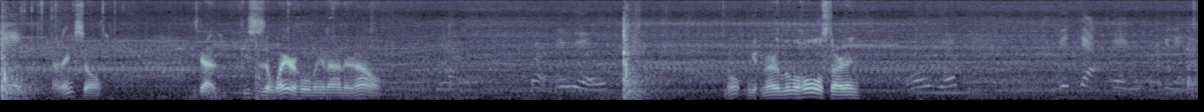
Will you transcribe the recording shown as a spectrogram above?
right? I think so. It's got pieces of wire holding it on there now. Yeah. But it will. Oh, I'm getting another little hole starting. Oh, yep. Get that thing. Get it.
